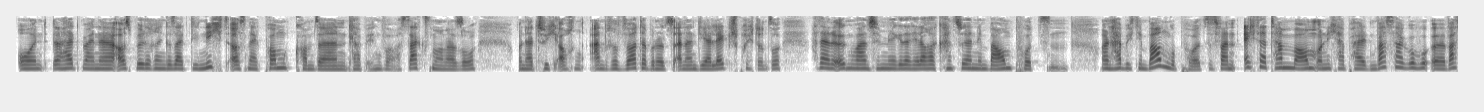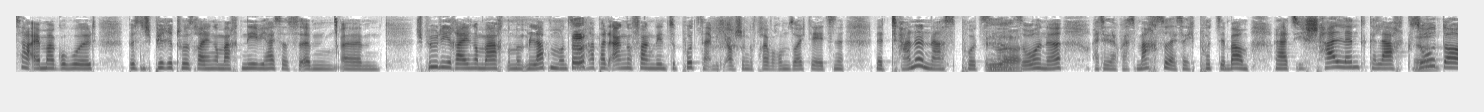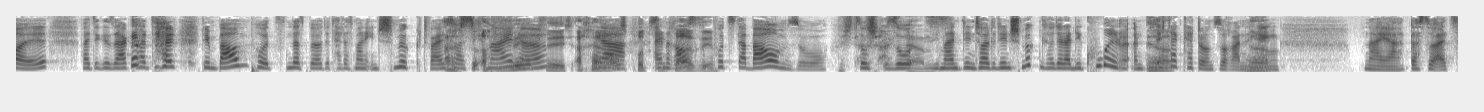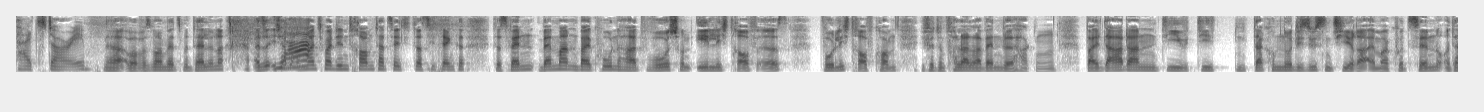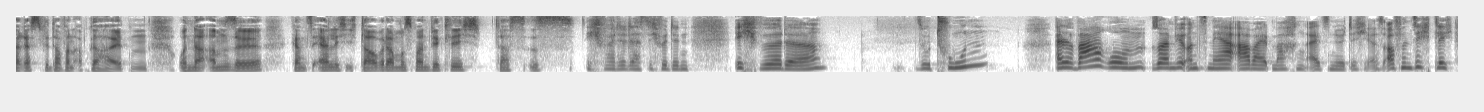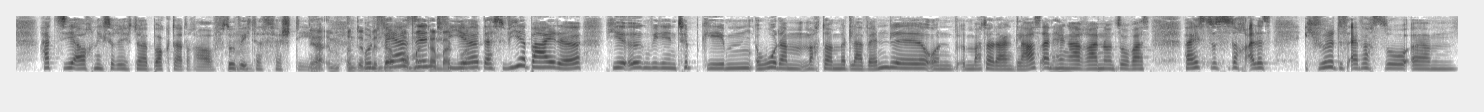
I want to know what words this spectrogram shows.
Und dann hat meine Ausbilderin gesagt, die nicht aus MacPom kommt, sondern, ich glaube, irgendwo aus Sachsen oder so und natürlich auch andere Wörter benutzt, einen anderen Dialekt spricht und so, hat dann irgendwann zu mir gesagt, ja Laura, kannst du denn den Baum putzen? Und dann habe ich den Baum geputzt. Das war ein echter Tannenbaum und ich habe halt einen Wasser äh, Wassereimer geholt, bisschen Spiritus reingemacht, nee, wie heißt das, ähm, ähm, Spüli reingemacht und mit dem Lappen und so, habe halt angefangen, den zu putzen. Habe mich auch schon gefragt, warum soll ich da jetzt eine, eine Tanne nass putzen Ja. und so, ne? Und hat sie gesagt, was machst du? Ich sag, ich putze den Baum. Und dann hat sie schallend gelacht, so Ja. doll, weil sie gesagt hat, halt, den Baum putzen, das bedeutet halt, dass man ihn schmückt, weißt Ach du, was so, ich ach, meine? wirklich? Ach, herausputzen ja, ein quasi. rausgeputzter Baum, so. Nicht so, so, sie meint, den sollte den schmücken, sollte da die Kugeln an die Ja. Lichterkette und so ranhängen. Naja, das so als Side Story. Ja, aber was machen wir jetzt mit Helena? Also ich Ja. habe auch manchmal den Traum tatsächlich, dass ich denke, dass wenn wenn man einen Balkon hat, wo schon eh Licht drauf ist, wo Licht drauf kommt, ich würde den voller Lavendel hacken, weil da dann die die da kommen nur die süßen Tiere einmal kurz hin und der Rest wird davon abgehalten. Und eine Amsel, ganz ehrlich, ich glaube, da muss man wirklich, das ist Ich würde das, ich würde den, ich würde so tun. Also warum sollen wir uns mehr Arbeit machen, als nötig ist? Offensichtlich hat sie auch nicht so richtig Bock da drauf, so wie ich das verstehe. Mhm. Ja, im- und im Winter wer sind wir, dass wir beide hier irgendwie den Tipp geben, oh, dann mach doch mit Lavendel und mach doch da einen Glasanhänger Mhm. ran und sowas. Weißt du, das ist doch alles, ich würde das einfach so, ähm,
